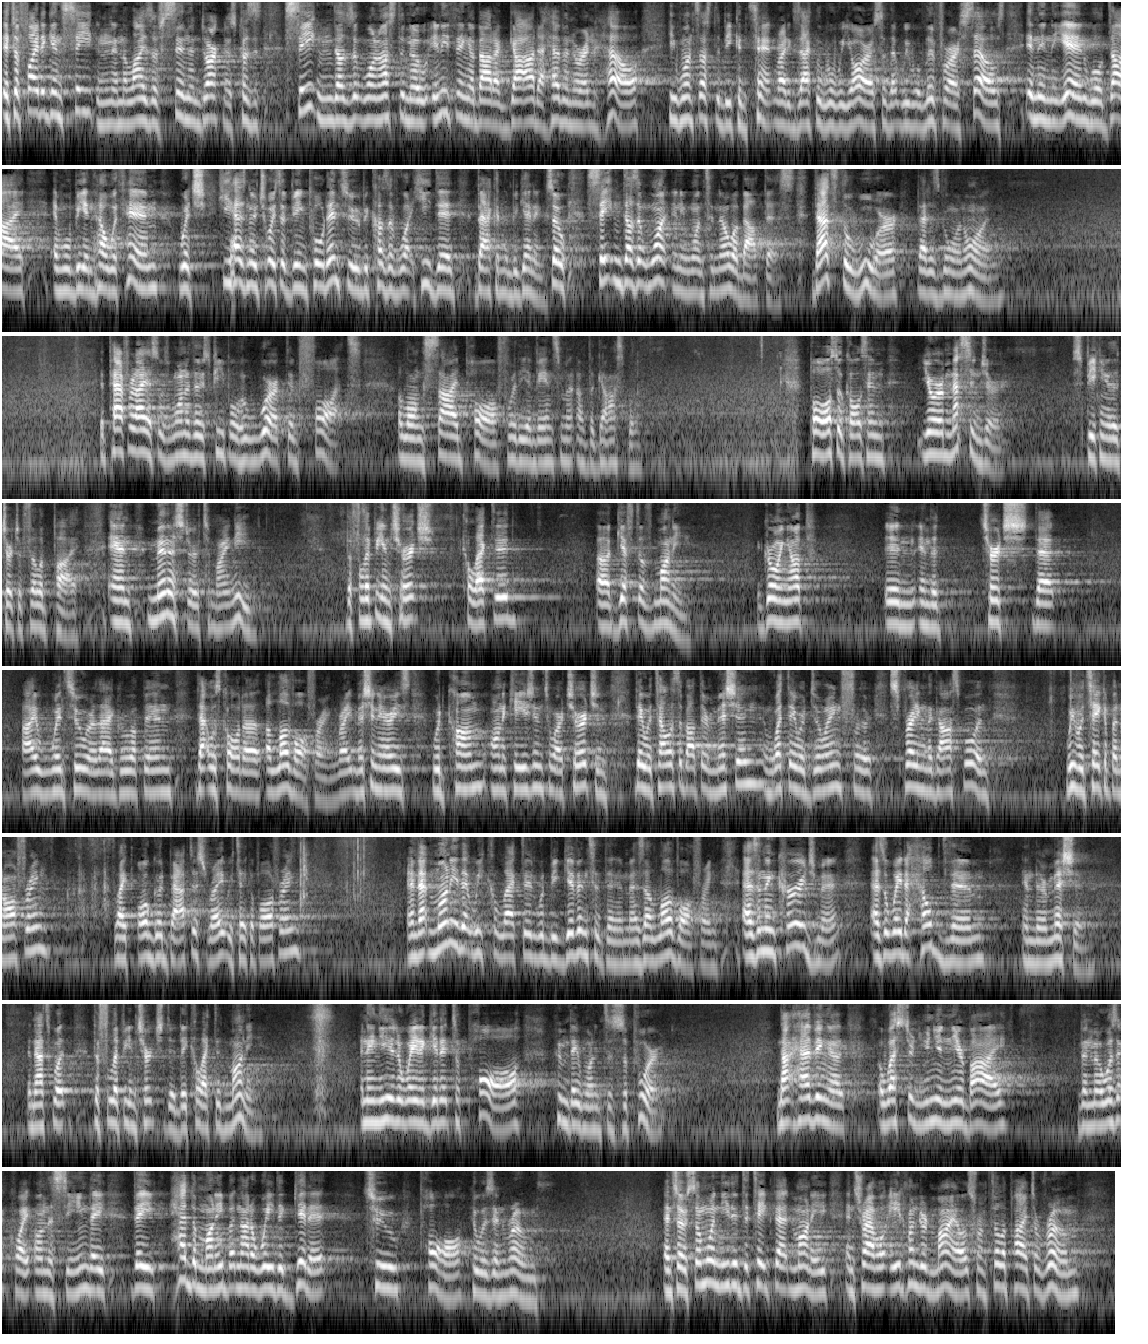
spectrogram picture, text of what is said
It's a fight against Satan and the lies of sin and darkness because Satan doesn't want us to know anything about a God, a heaven, or in hell. He wants us to be content right exactly where we are so that we will live for ourselves. And in the end, we'll die and we'll be in hell with him, which he has no choice of being pulled into because of what he did back in the beginning. So Satan doesn't want anyone to know about this. That's the war that is going on. Epaphroditus was one of those people who worked and fought alongside Paul for the advancement of the gospel. Paul also calls him your messenger, speaking of the church of Philippi, and minister to my need. The Philippian church collected a gift of money. Growing up in, in the church that I went to or that I grew up in, that was called a, a, love offering, right? Missionaries would come on occasion to our church and they would tell us about their mission and what they were doing for spreading the gospel. And we would take up an offering, like all good Baptists, right? We take up offering. And that money that we collected would be given to them as a love offering, as an encouragement, as a way to help them in their mission. And that's what the Philippian church did. They collected money. And they needed a way to get it to Paul, whom they wanted to support. Not having a, a Western Union nearby, Venmo wasn't quite on the scene. They, they had the money, but not a way to get it to Paul, who was in Rome. And so someone needed to take that money and travel 800 miles from Philippi to Rome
